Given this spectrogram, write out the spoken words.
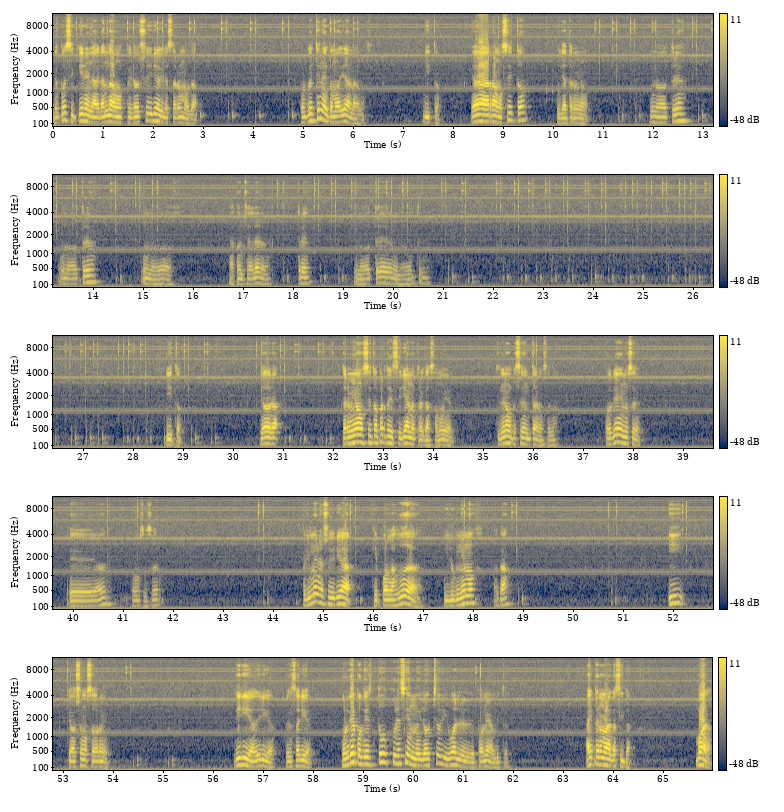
Después si quieren la agrandamos, pero yo diría que la cerramos acá. Por cuestiones de comodidad nada más. Listo. Y ahora agarramos esto y ya terminamos. 1, 2, 3. 1, 2, 3. 1, 2. La concha del héroe. 3. 1, 2, 3. 1, 2, 3. Listo. Y ahora terminamos esta parte que sería nuestra casa. Muy bien. Tendremos que hacer ventanas acá. ¿Por qué? No sé. Eh, a ver, ¿qué vamos a hacer? Primero yo diría que por las dudas iluminemos acá. Y que vayamos a dormir. Diría, diría, pensaría. ¿Por qué? Porque estuvo oscureciendo y los chovis igual le ponían, ¿viste? Ahí tenemos la casita. Bueno.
